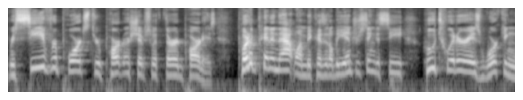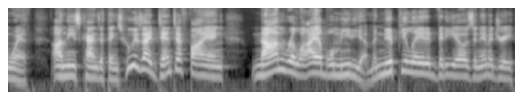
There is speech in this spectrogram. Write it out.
receive reports through partnerships with third parties. Put a pin in that one because it'll be interesting to see who Twitter is working with on these kinds of things. Who is identifying non reliable media, manipulated videos and imagery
